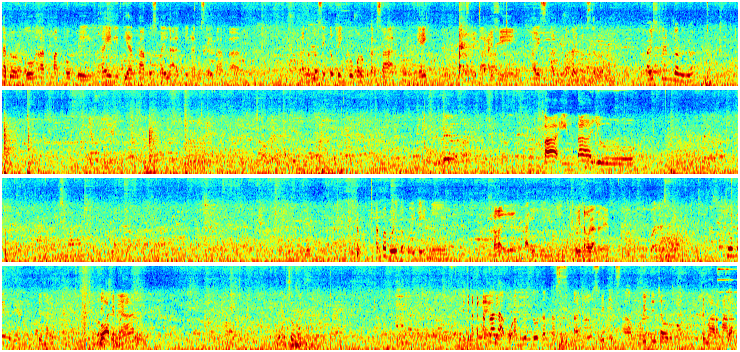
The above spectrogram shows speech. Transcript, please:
Sasabihin ko, hot mac coffee. Mainit yan, tapos may laag ng ano sa ibabaw. Ano to si tubig bumurugtag sa cake? Sa ibabaw. Icing. Ice, ano ba ba ito sa loob? Ice cream gano'n yun? Kain tayo! Paborito ko ni Okay. eh. kainin. Yung isa ko yan. Ano yan? Wala Sumay ba yan? Buha yung siya na yan. Ano sumay? Hindi kinakangay. Akala ko ang lututan tas ano, sweet and sour. Sweet din siya. Yung marang-harang.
